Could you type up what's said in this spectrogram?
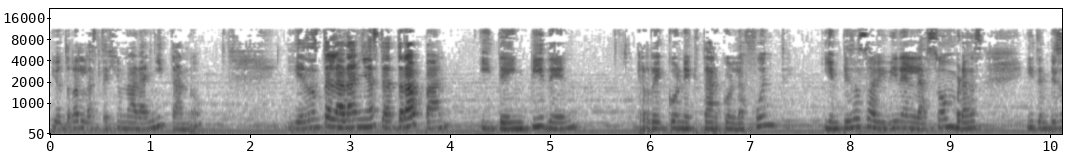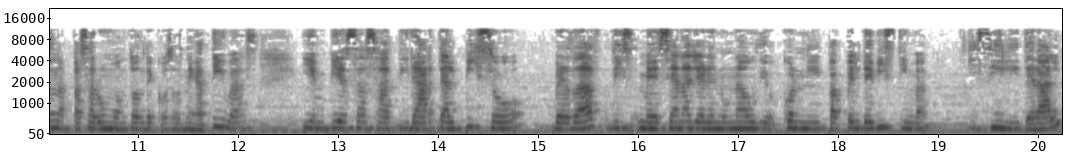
y otras las teje una arañita, ¿no? Y esas telarañas te atrapan y te impiden reconectar con la fuente y empiezas a vivir en las sombras y te empiezan a pasar un montón de cosas negativas y empiezas a tirarte al piso, ¿verdad? Me decían ayer en un audio con el papel de víctima y sí, literal.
